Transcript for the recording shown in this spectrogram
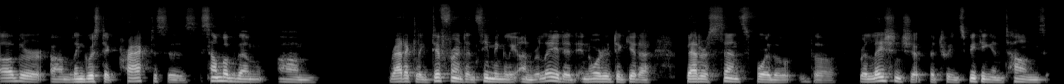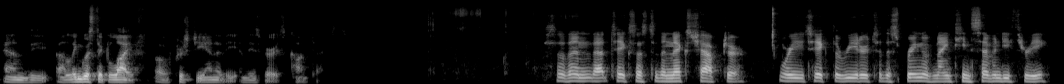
other um, linguistic practices, some of them um, radically different and seemingly unrelated, in order to get a better sense for the, the relationship between speaking in tongues and the uh, linguistic life of Christianity in these various contexts. So then that takes us to the next chapter, where you take the reader to the spring of 1973,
